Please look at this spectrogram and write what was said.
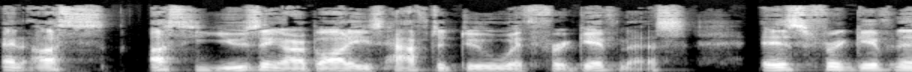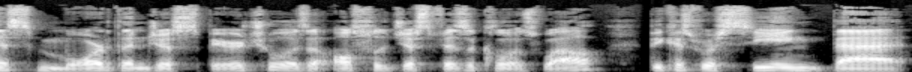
and us us using our bodies have to do with forgiveness? Is forgiveness more than just spiritual? Is it also just physical as well? Because we're seeing that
